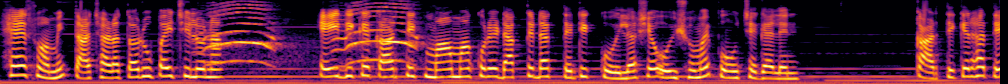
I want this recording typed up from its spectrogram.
হ্যাঁ স্বামী, তাছাড়া তো আর উপায় ছিল না। এইদিকে কার্তিক মা মা করে ডাকতে ডাকতে ঠিক কৈলাসে ওই সময় পৌঁছে গেলেন। কার্তিকের হাতে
